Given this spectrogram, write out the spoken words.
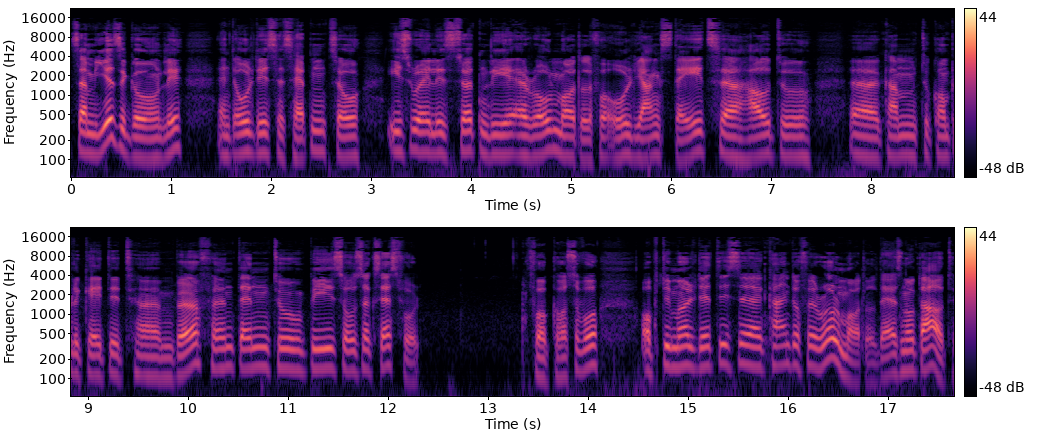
some years ago only. And all this has happened. So Israel is certainly a role model for all young states uh, how to uh, come to complicated um, birth and then to be so successful for Kosovo, optimal, that is a kind of a role model, there's no doubt.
